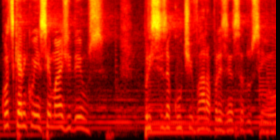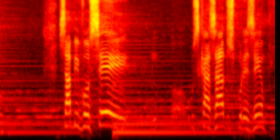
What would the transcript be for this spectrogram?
Quantos querem conhecer mais de Deus? Precisa cultivar a presença do Senhor. Sabe, você, os casados, por exemplo,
